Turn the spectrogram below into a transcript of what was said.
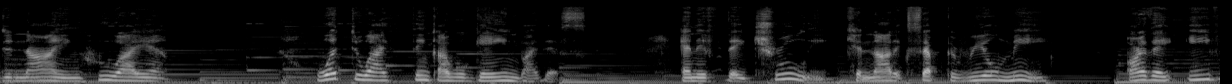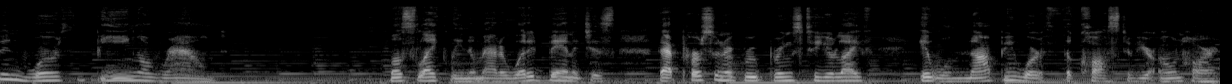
denying who I am? What do I think I will gain by this? And if they truly cannot accept the real me, are they even worth being around? Most likely, no matter what advantages that person or group brings to your life, it will not be worth the cost of your own heart.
